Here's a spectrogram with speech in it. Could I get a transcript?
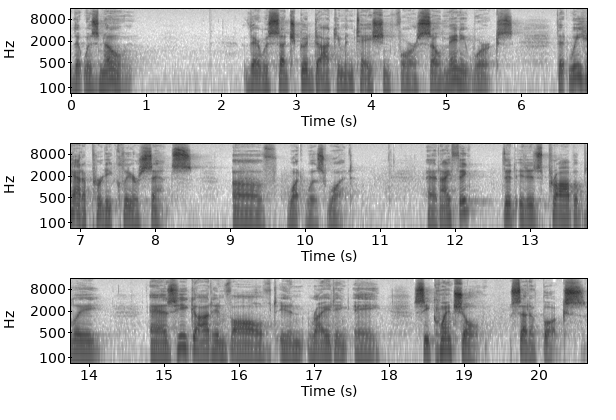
that was known. There was such good documentation for so many works that we had a pretty clear sense of what was what. And I think that it is probably as he got involved in writing a sequential set of books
